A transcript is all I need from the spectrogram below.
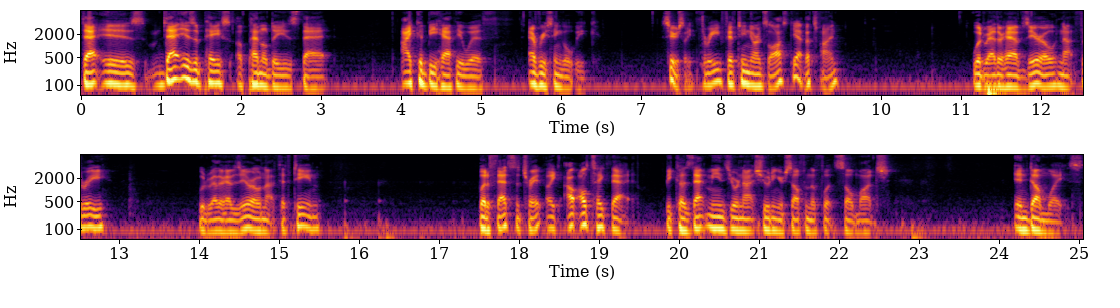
That is that is a pace of penalties that I could be happy with every single week. Seriously, three, 15 yards lost? Yeah, that's fine. Would rather have zero, not three. Would rather have zero, not 15. But if that's the trade, like I'll, I'll take that because that means you're not shooting yourself in the foot so much in dumb ways.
